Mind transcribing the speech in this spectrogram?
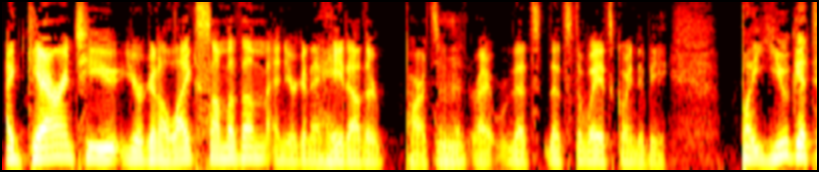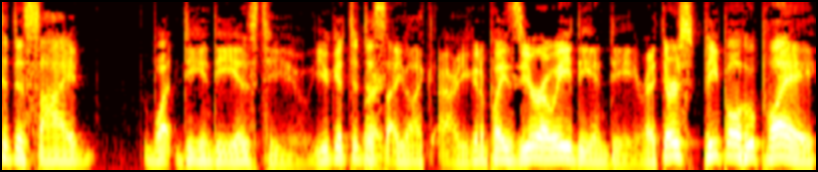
I guarantee you you're going to like some of them and you're going to hate other parts of it, mm-hmm. right? That's that's the way it's going to be. But you get to decide what D&D is to you. You get to decide you're like are you going to play 0e D&D, right? There's people who play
